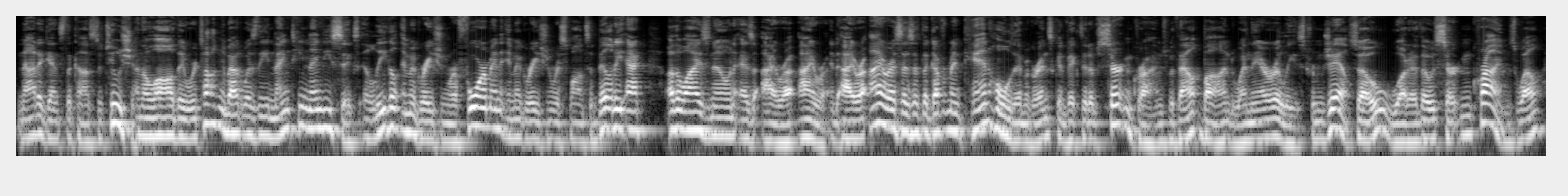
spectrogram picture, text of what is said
not against the Constitution. And the law they were talking about was the 1996 Illegal Immigration Reform and Immigration Responsibility Accountability Act, otherwise known as IIRIRA. And IIRIRA says that the government can hold immigrants convicted of certain crimes without bond when they are released from jail. So, what are those certain crimes? Well,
